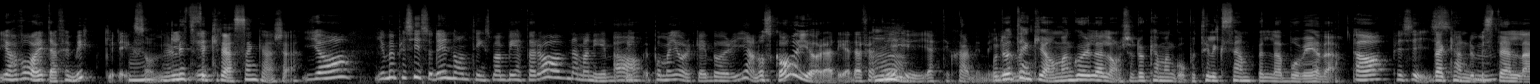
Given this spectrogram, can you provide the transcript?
Jag har varit där för mycket liksom. Mm, lite för kräsen kanske. Ja, jo men precis. Och det är någonting som man betar av när man är Ja. Mm. på Mallorca i början. Och ska göra det, därför att det är ju jättecharmig miljö. Och då Men- tänker jag, om man går i La Longe, då kan man gå på till exempel La Boveda. Ja, precis. Där kan du Mm. beställa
